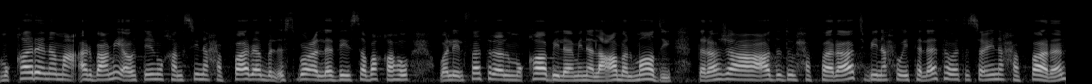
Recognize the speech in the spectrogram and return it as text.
مقارنة مع 452 حفارا بالأسبوع الذي سبقه وللفترة المقابلة من العام الماضي. تراجع عدد الحفارات بنحو 93 حفارا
